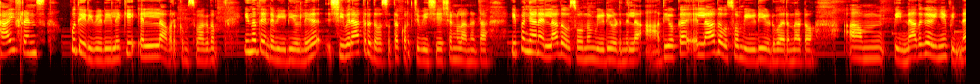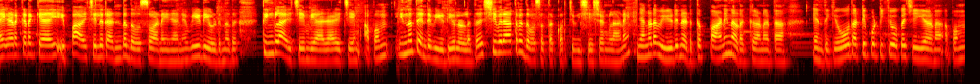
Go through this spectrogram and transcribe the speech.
Hi friends പുതിയൊരു വീഡിയോയിലേക്ക് എല്ലാവർക്കും സ്വാഗതം. ഇന്നത്തെ എന്റെ വീഡിയോയിൽ ശിവരാത്രി ദിവസത്തെ കുറച്ച് വിശേഷങ്ങളാണ് കേട്ടോ. ഇപ്പം ഞാൻ എല്ലാ ദിവസവും ഒന്നും വീഡിയോ ഇടുന്നില്ല. ആദ്യമൊക്കെ എല്ലാ ദിവസവും വീഡിയോ ഇടുമായിരുന്നു കേട്ടോ. പിന്നെ അത് കഴിഞ്ഞ് പിന്നെ ഇടയ്ക്കിടയ്ക്കായി ഇപ്പോൾ ആഴ്ചയിൽ രണ്ട് ദിവസമാണ് ഞാൻ വീഡിയോ ഇടുന്നത്. തിങ്കളാഴ്ചയും വ്യാഴാഴ്ചയും. അപ്പം ഇന്നത്തെ എന്റെ വീഡിയോയിലുള്ളത് ശിവരാത്രി ദിവസത്തെ കുറച്ച് വിശേഷങ്ങളാണ്. ഞങ്ങളുടെ വീടിനടുത്ത് പണി നടക്കുകയാണ് കേട്ടോ. എന്തൊക്കെയോ തട്ടിപ്പൊട്ടിക്കുകയോ ഒക്കെ ചെയ്യുകയാണ് അപ്പം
